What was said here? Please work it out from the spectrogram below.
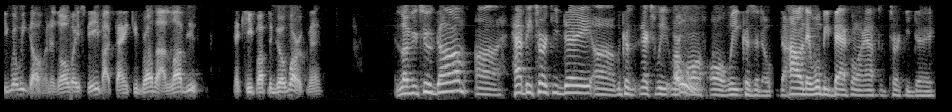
see where we go. And as always, Steve, I thank you, brother. I love you, and keep up the good work, man. Love you too, Dom. Uh, happy Turkey Day uh, because next week we're off all week because of the, the holiday. We'll be back on after Turkey Day.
